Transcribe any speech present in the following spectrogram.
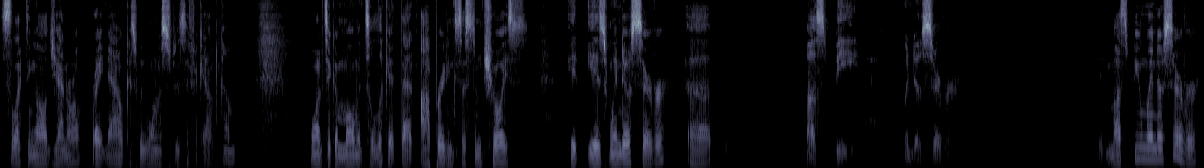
Selecting all general right now because we want a specific outcome. I want to take a moment to look at that operating system choice. It is Windows Server. Uh, must be Windows Server. It must be Windows Server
